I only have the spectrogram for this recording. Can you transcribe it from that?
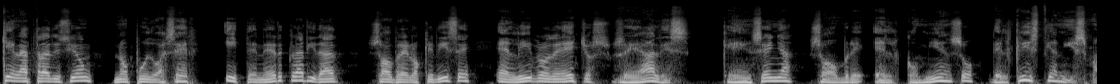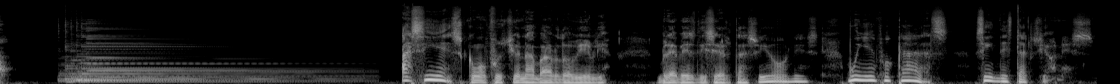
que la tradición no pudo hacer y tener claridad sobre lo que dice el libro de hechos reales que enseña sobre el comienzo del cristianismo. Así es como funciona Bardo Biblia. Breves disertaciones, muy enfocadas, sin distracciones,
